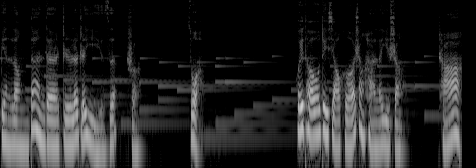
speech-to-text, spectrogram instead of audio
便冷淡的指了指椅子，说：“坐。”回头对小和尚喊了一声：“茶。”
